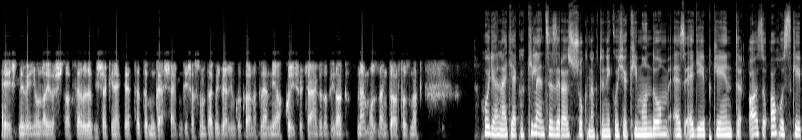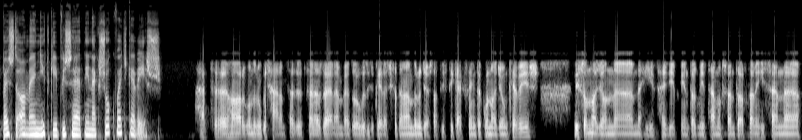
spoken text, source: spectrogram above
és növényolajos szakszervezet is, akinek tetszett a munkásságunk, és azt mondták, hogy velünk akarnak lenni akkor is, hogy ágazatilag nem hozzánk tartoznak. Hogyan látják, a 9000 az soknak tűnik, hogyha kimondom, ez egyébként az ahhoz képest, amennyit képviselhetnének sok vagy kevés? Hát ha arra gondolunk, hogy 350 ezer ember dolgozik a kereskedelemben, ugye a statisztikák szerint akkor nagyon kevés, viszont nagyon nehéz egyébként taglétszámot fenntartani, hiszen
